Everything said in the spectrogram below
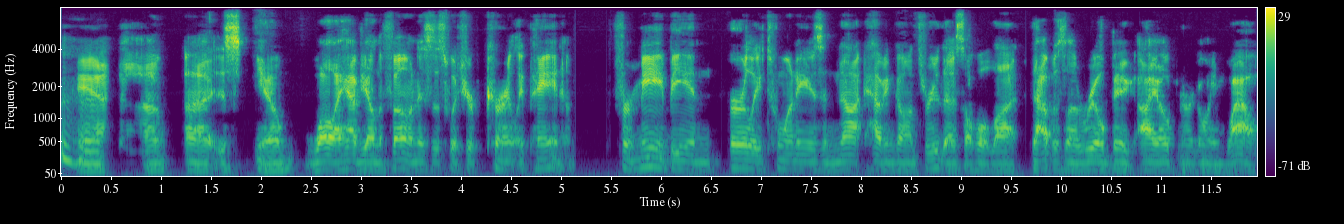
Mm-hmm. And uh, uh, is you know, while I have you on the phone, is this what you're currently paying him? For me being early 20s and not having gone through this a whole lot that was a real big eye-opener going wow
